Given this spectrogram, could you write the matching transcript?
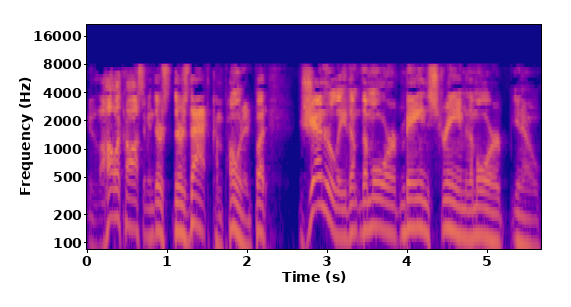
you know, the Holocaust. I mean, there's, there's that component, but generally the, the more mainstream, the more, you know,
